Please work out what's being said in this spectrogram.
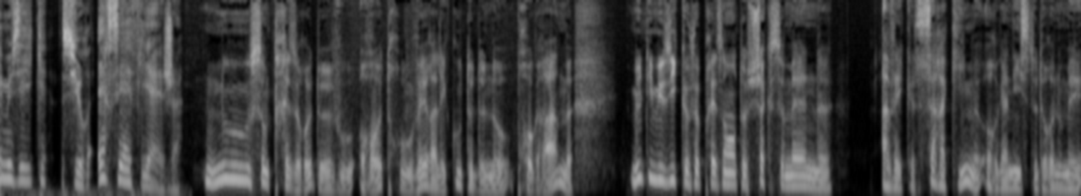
Multimusique sur RCF Liège. Nous sommes très heureux de vous retrouver à l'écoute de nos programmes. Multimusique que je présente chaque semaine avec Sarah Kim, organiste de renommée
